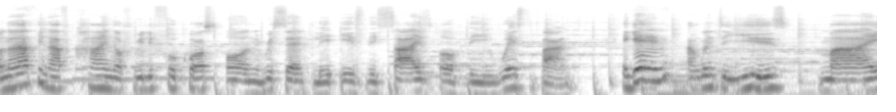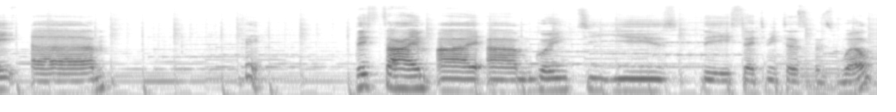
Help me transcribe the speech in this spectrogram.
another thing I've kind of really focused on recently is the size of the waistband. Again I'm going to use my um okay. This time I am going to use the centimeters as well.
